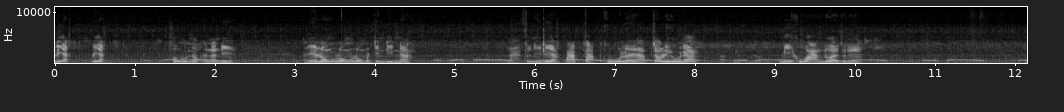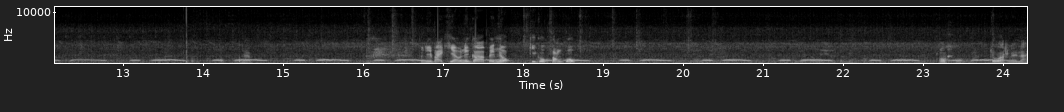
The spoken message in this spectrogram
เรียกเรียกสู้นกอันนั้นดี อันนี้ลงลงลงมากินดินนะนะตัวนี้เรียกปั๊บจับครูเลยครับ เจ้าหลิวนะครับมีเรื่องมีครูอ่างด้วยตัวนี้ครับตัวนี้พระเขียวนี่ก็เป็นนกกีกกสองกุกอยู่ตรงไหนวะตัวนี้โอ้โหจ วดเลยนะ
